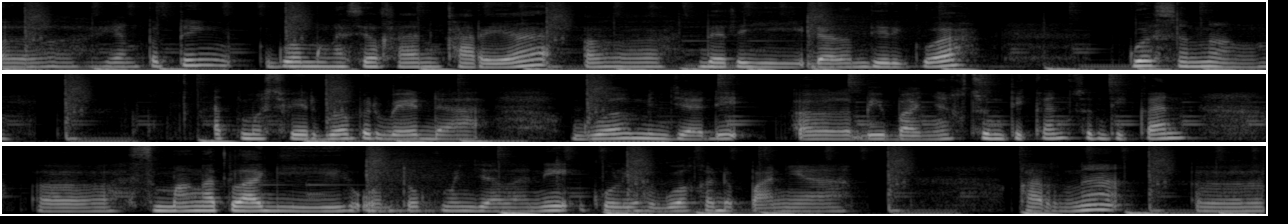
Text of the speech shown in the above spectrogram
uh, yang penting gue menghasilkan karya uh, dari dalam diri gue gue senang. Atmosfer gue berbeda. Gue menjadi uh, lebih banyak suntikan-suntikan uh, semangat lagi untuk menjalani kuliah gue ke depannya. Karena uh,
